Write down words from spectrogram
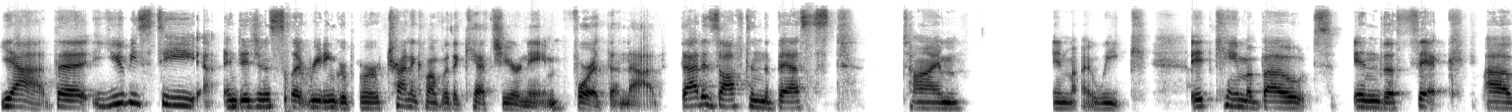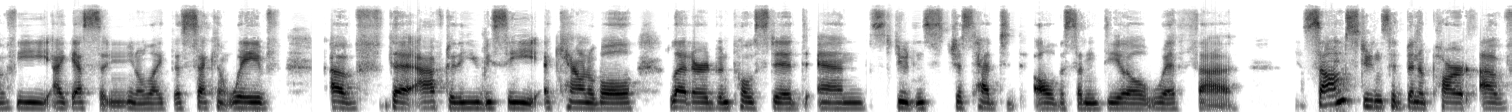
Yeah, the UBC Indigenous Lit Reading Group, we're trying to come up with a catchier name for it than that. That is often the best time in my week. It came about in the thick of the, I guess, you know, like the second wave of the after the UBC accountable letter had been posted, and students just had to all of a sudden deal with. Uh, some students had been a part of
